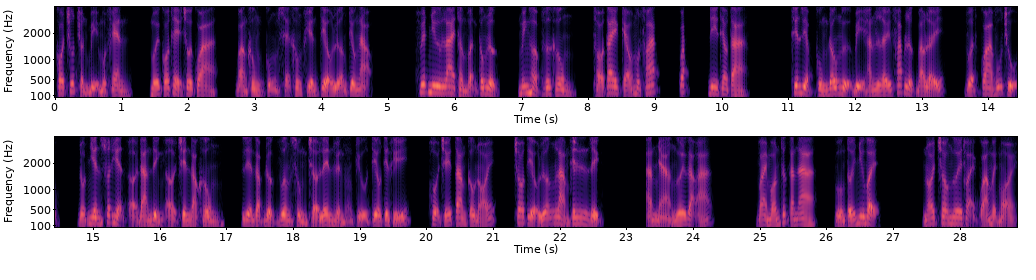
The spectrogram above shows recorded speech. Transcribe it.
có chút chuẩn bị một phen, mới có thể trôi qua, bằng không cũng sẽ không khiến tiểu lưỡng tiêu ngạo. Huyết như lai thầm vận công lực, minh hợp hư không, thò tay kéo một phát, quắc, đi theo ta. Thiên diệp cùng đâu ngự bị hắn lấy pháp lực bao lấy, vượt qua vũ trụ, đột nhiên xuất hiện ở đan đỉnh ở trên đảo không, liền gặp được vương sùng trở lên huyền cựu tiêu tiên khí, hội chế tam câu nói, cho tiểu lưỡng làm phiên dịch. Ăn nhà ngươi gạo á. Vài món thức ăn a, uống tới như vậy. Nói cho ngươi thoại quá mệt mỏi.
